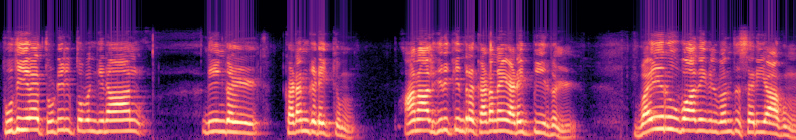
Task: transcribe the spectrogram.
புதிய தொழில் துவங்கினால் நீங்கள் கடன் கிடைக்கும். ஆனால் இருக்கின்ற கடனை அடைப்பீர்கள். வயிறு உபாதைகள் வந்து சரியாகும்.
